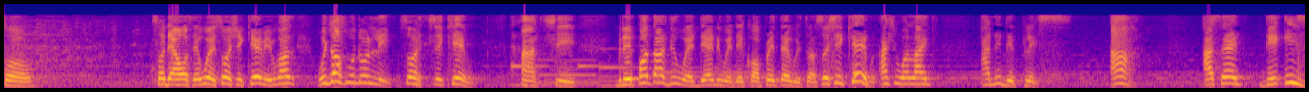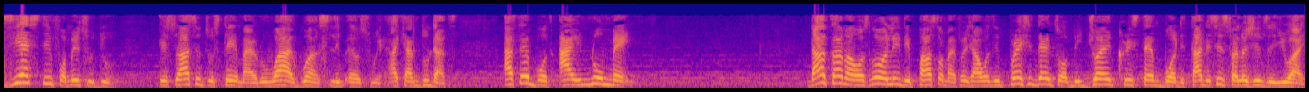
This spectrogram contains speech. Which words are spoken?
So so there was a way. So she came in because we just wouldn't leave. So she came and she the reporters didn't were there anyway, they cooperated with us. So she came and she was like, I need a place. Ah. I said, the easiest thing for me to do is to ask you to stay in my room while I go and sleep elsewhere. I can do that. I said, but I know men. That time I was not only the pastor of my fellowship, I was the president of the Joint Christian Body, 36 fellowships in UI.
